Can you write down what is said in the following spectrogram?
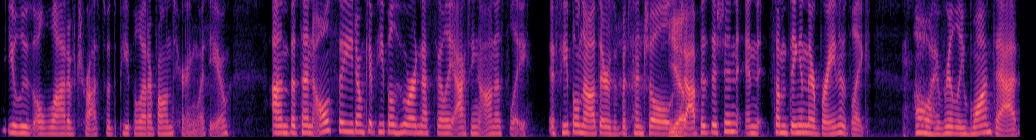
you lose a lot of trust with the people that are volunteering with you. Um, but then also, you don't get people who are necessarily acting honestly. If people know there's a potential Yep. job position and something in their brain is like, oh, I really want that,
